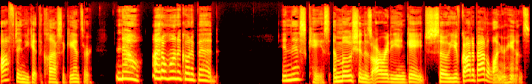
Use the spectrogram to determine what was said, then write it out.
Often you get the classic answer No, I don't want to go to bed. In this case, emotion is already engaged, so you've got a battle on your hands.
